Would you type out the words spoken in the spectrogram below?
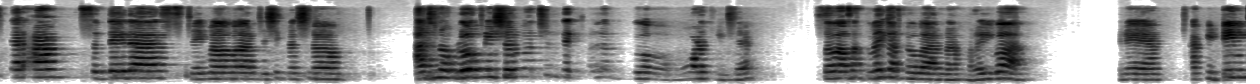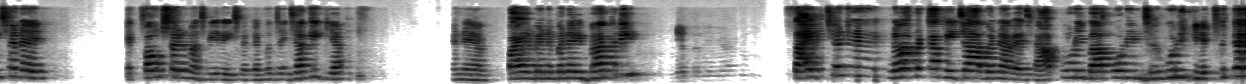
સીતારામ સદેદાસ જય મામા જય શ્રી કૃષ્ણ. આજનો બ્લોગની શરૂઆત છે ને અલગ મોડથી છે. સવા સાત વાગ્યા સવારના રવિવાર. અને આખી ટીમ છે ને એક ફંક્શનમાં જઈ રહી છે એટલે બધા જાગી ગયા. અને પાયલબેને બનાવી ભાખરી. સાહેબ છે ને એક નવા પ્રકારની ચા બનાવે છે આપુડી બાપુડી ને જગુડી એટલે.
